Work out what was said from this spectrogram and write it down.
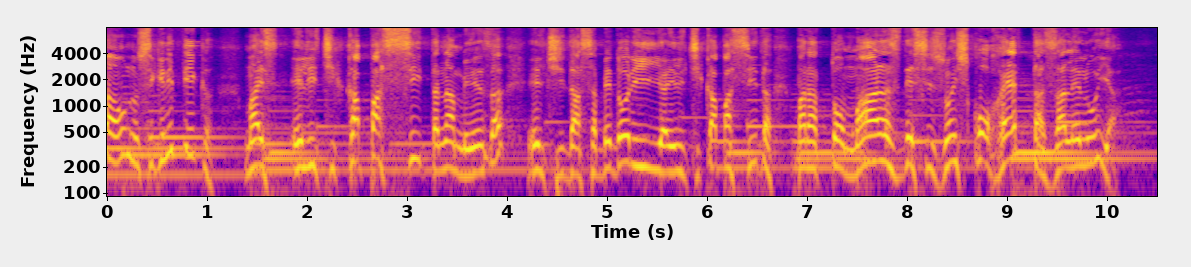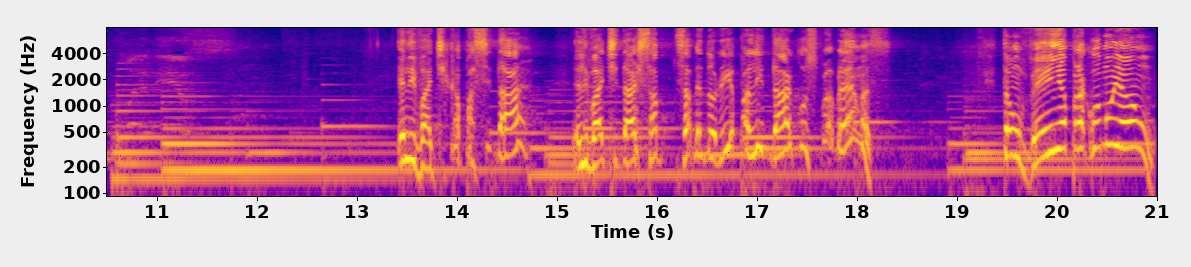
não, não significa. Mas ele te capacita na mesa, ele te dá sabedoria, ele te capacita para tomar as decisões corretas. Aleluia. Ele vai te capacitar, ele vai te dar sabedoria para lidar com os problemas. Então venha para a comunhão.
